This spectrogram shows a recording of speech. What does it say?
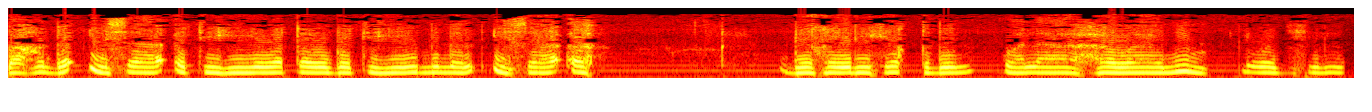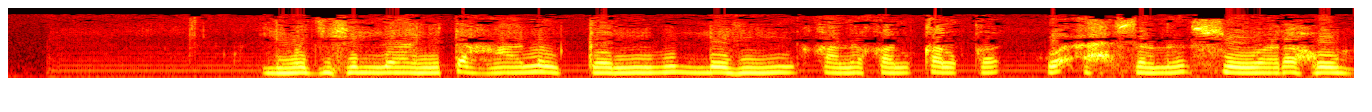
بعد إساءته وتوبته من الإساءة. بغير حقد ولا هوان لوجه لوجه الله تعالى الكريم الذي خلق القلق وأحسن صورهم.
